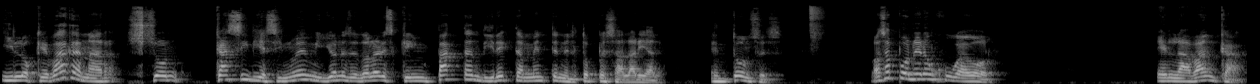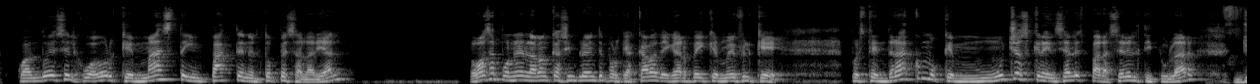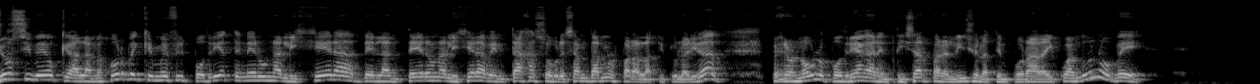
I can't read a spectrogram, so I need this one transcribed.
Y lo que va a ganar son casi 19 millones de dólares que impactan directamente en el tope salarial. Entonces, vas a poner a un jugador en la banca cuando es el jugador que más te impacta en el tope salarial. Lo vas a poner en la banca simplemente porque acaba de llegar Baker Mayfield que pues tendrá como que muchas credenciales para ser el titular. Yo sí veo que a lo mejor Baker Mayfield podría tener una ligera delantera, una ligera ventaja sobre Sam Darnold para la titularidad, pero no lo podría garantizar para el inicio de la temporada. Y cuando uno ve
